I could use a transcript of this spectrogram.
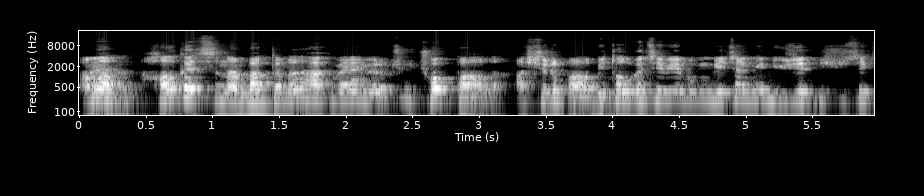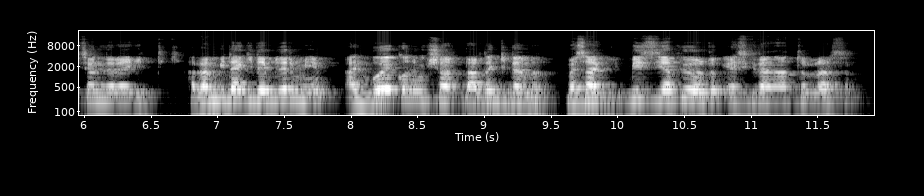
Ama Aynen. halk açısından baktığımda da hak veremiyorum çünkü çok pahalı. Aşırı pahalı. Bir Tolga Çevik'e bugün geçen gün 170-180 liraya gittik. Ha ben bir daha gidebilir miyim? Hani bu ekonomik şartlarda gidemem. Mesela biz yapıyorduk eskiden hatırlarsın.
